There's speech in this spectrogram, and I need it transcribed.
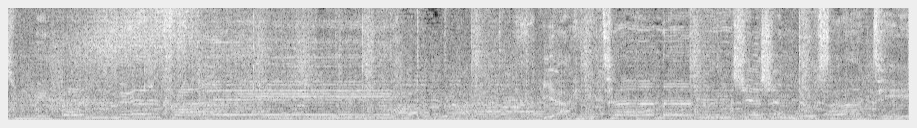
จะไม่เป็นเหมือนใคร อยากให้เธอนั้นเชื่อฉันดูสักที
